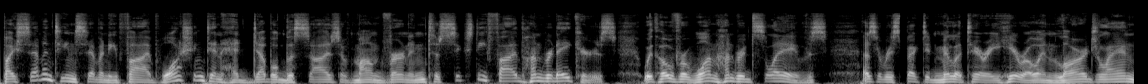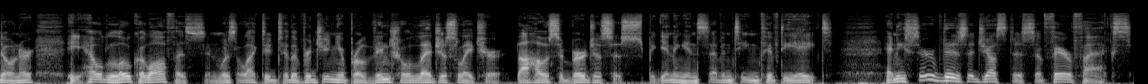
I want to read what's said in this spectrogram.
By 1775, Washington had doubled the size of Mount Vernon to 6,500 acres, with over 100 slaves. As a respected military hero and large landowner, he held local office and was elected to the Virginia Provincial Legislature, the House of Burgesses, beginning in 1758. And he served as a justice of Fairfax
